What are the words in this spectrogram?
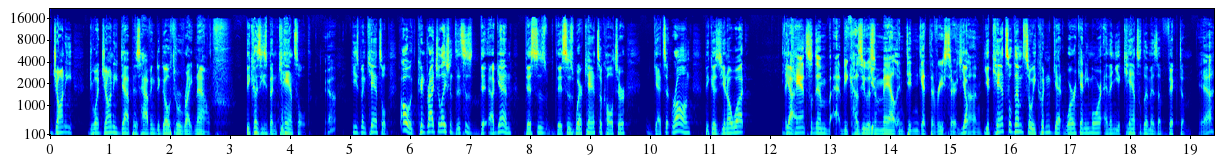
Johnny, what Johnny Depp is having to go through right now because he's been canceled. yeah. He's been canceled. Oh, congratulations. This is again, this is this is where cancel culture gets it wrong because you know what? They yeah. canceled him because he was a male and didn't get the research Yep. done. You canceled him so he couldn't get work anymore and then you canceled him as a victim. Yeah.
